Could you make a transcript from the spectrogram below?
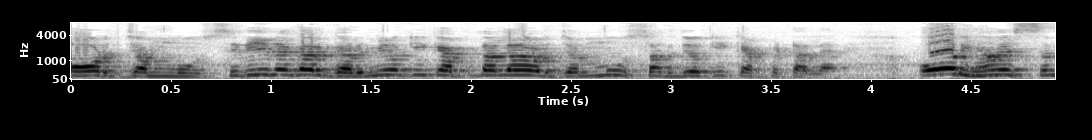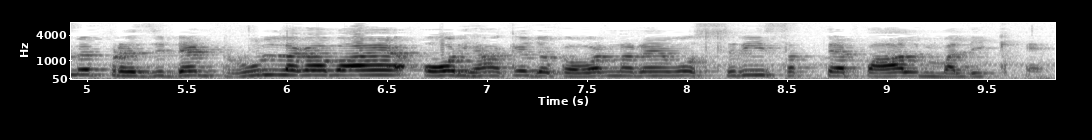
और जम्मू। श्रीनगर गर्मियों की कैपिटल है और जम्मू सर्दियों की कैपिटल है। और यहाँ इस समय प्रेसिडेंट रूल लगा हुआ है और यहाँ के जो गवर्नर हैं वो श्री सत्यपाल मलिक हैं।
